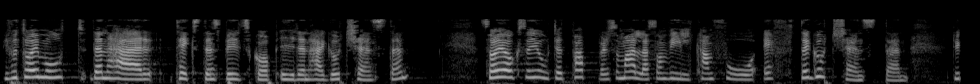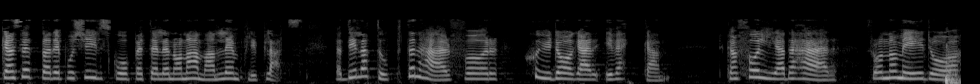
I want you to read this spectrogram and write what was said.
Vi får ta emot den här textens budskap i den här gudstjänsten. Så har jag också gjort ett papper som alla som vill kan få efter gudstjänsten. Du kan sätta det på kylskåpet eller någon annan lämplig plats. Jag har delat upp den här för sju dagar i veckan. Du kan följa det här från och med idag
